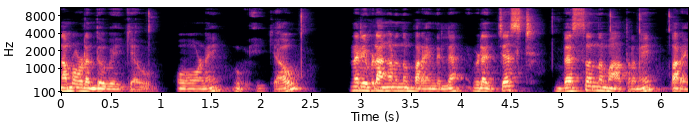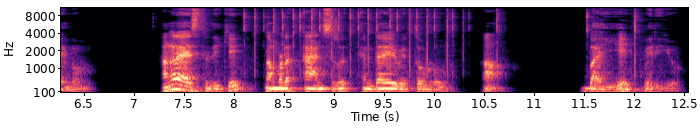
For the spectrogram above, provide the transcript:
നമ്മളവിടെ എന്ത് ഉപയോഗിക്കാവൂ? ഓണെ ഉപയോഗിക്കാവൂ. എന്നാൽ ഇവിടെ അങ്ങനൊന്നും പറയുന്നില്ല. ഇവിടെ ജസ്റ്റ് ബസ് എന്ന് മാത്രമേ പറയുന്നുള്ളൂ. അങ്ങനെ ആയ സ്ഥിതിക്ക് നമ്മുടെ ആൻസർ എന്തായേ വരത്തുള്ളൂ? ആ ബൈ എ വരികയുള്ളൂ.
